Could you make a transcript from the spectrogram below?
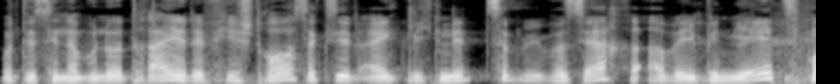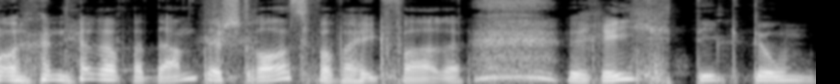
Und das sind aber nur drei oder vier Straßen gewesen, eigentlich nicht zum Übersehen, aber ich bin jetzt mal an der verdammten Straße vorbeigefahren. Richtig dumm.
